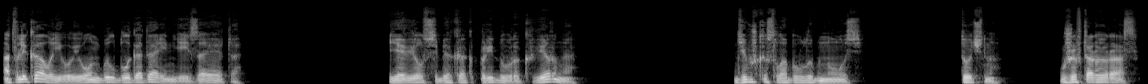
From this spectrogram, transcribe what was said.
Отвлекала его, и он был благодарен ей за это. Я вел себя как придурок, верно? Девушка слабо улыбнулась. Точно. Уже второй раз.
